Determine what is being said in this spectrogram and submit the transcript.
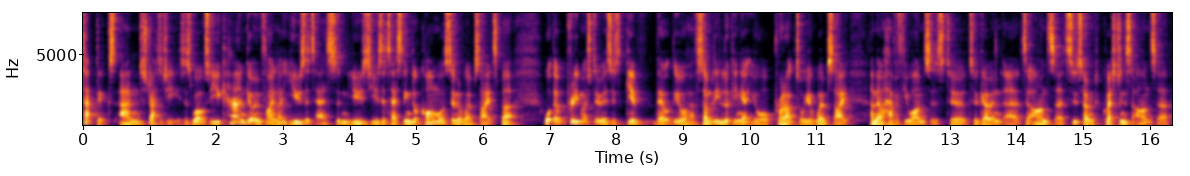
tactics and strategies as well. So you can go and find like user tests and use usertesting.com or similar websites, but what they'll pretty much do is just give they'll you'll have somebody looking at your product or your website and they'll have a few answers to to go and uh, to answer some questions to answer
